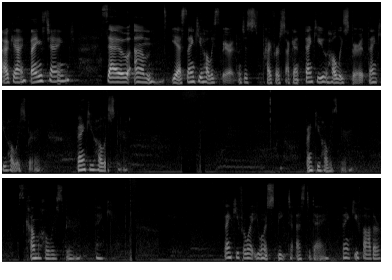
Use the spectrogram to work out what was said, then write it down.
okay, things change. So, um, yes, thank you, Holy Spirit. I'll just pray for a second. Thank you, Holy Spirit. Thank you, Holy Spirit. Thank you, Holy Spirit. Thank you, Holy Spirit. Come, Holy Spirit. Thank you. Thank you for what you want to speak to us today. Thank you, Father,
